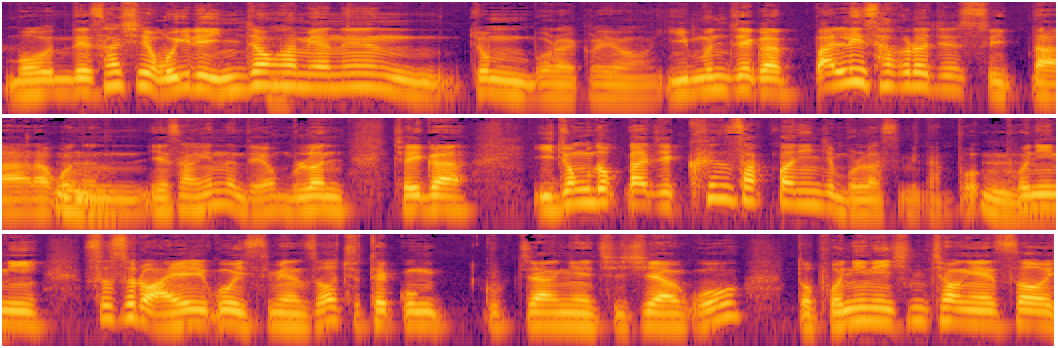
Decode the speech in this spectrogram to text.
뭐 근데 사실 오히려 인정하면은 좀 뭐랄까요 이 문제가 빨리 사그러질 수 있다라고는 음. 예상했는데요. 물론 저희가 이 정도까지 큰 사건인지 몰랐습니다. 음. 본인이 스스로 알고 있으면서 주택국장에 지시하고 또 본인이 신청해서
